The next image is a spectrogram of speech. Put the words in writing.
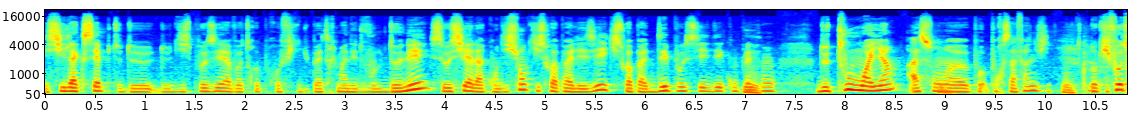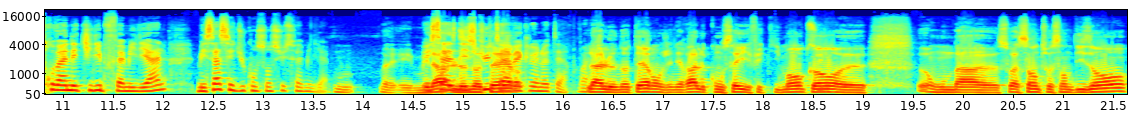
et s'il accepte de, disposer à votre profit du patrimoine et de vous le donner, c'est aussi à la condition qu'il ne soit pas lésé et qu'il ne soit pas dépossédé complètement mm. de tout moyen à son, mm. euh, pour, sa fin de vie. Donc il faut trouver un équilibre familial, mais ça, c'est du consensus familial. Mais là, ça se le discute notaire, avec le notaire. Là, le notaire, en général, conseille effectivement quand euh, on a 60-70 ans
